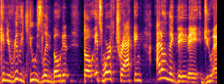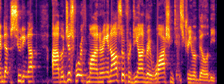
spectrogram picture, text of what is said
can you really use Lynn Bowden? So it's worth tracking. I don't think they, they do end up suiting up, uh, but just worth monitoring. And also for DeAndre Washington's streamability.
